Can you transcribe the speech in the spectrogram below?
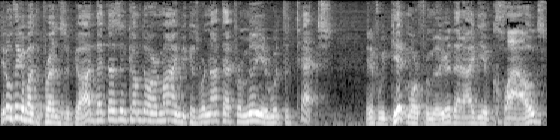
You don't think about the presence of God. That doesn't come to our mind because we're not that familiar with the text. And if we get more familiar, that idea of clouds.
